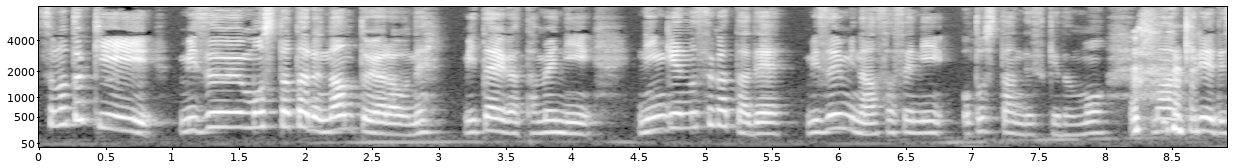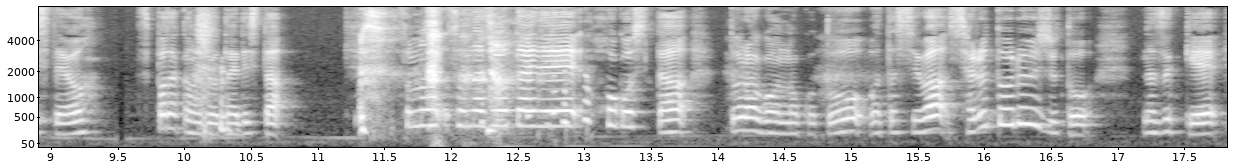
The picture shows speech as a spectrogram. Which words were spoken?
その時、水も滴るなんとやらをね、見たいがために、人間の姿で湖の浅瀬に落としたんですけども、まあ 綺麗でしたよ。すっぱだかの状態でした。その、そんな状態で保護したドラゴンのことを私はシャルトルージュと名付け、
